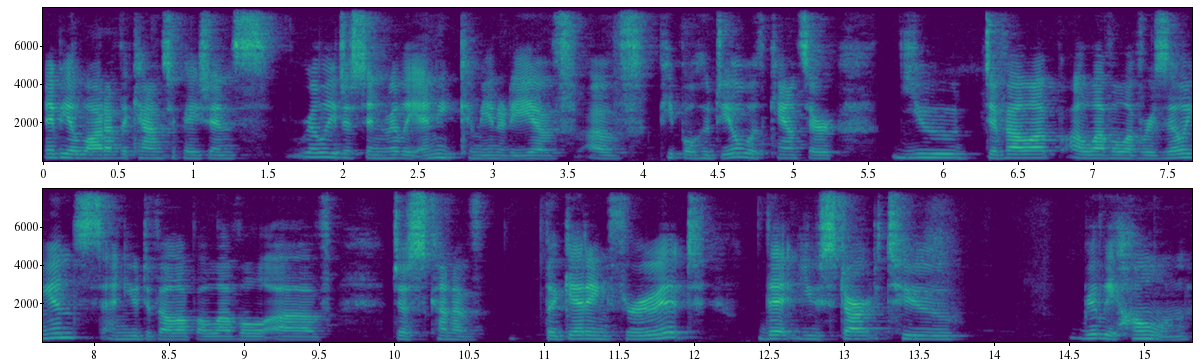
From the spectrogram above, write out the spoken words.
maybe a lot of the cancer patients really just in really any community of of people who deal with cancer you develop a level of resilience and you develop a level of just kind of the getting through it that you start to really hone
